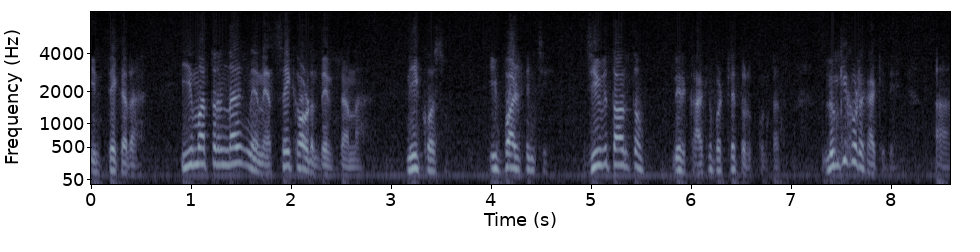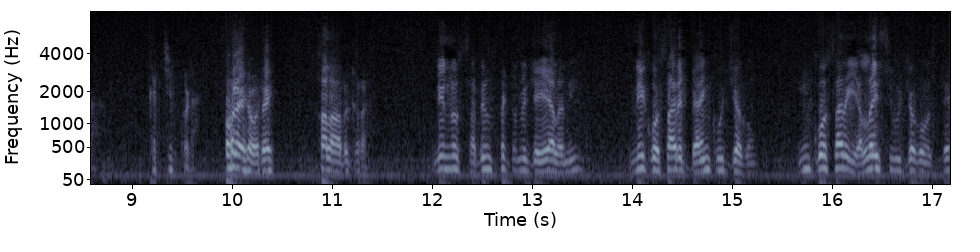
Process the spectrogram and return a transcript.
ఇంతే కదా. ఈ మాత్రం దానికి నేను ఎస్ఐ కావడం తెలుసు నాన్న. నీకోసం. ఇవాళ నుంచి జీవితాంతం నేను కాకి బట్టలే తొడుక్కుంటాను లుంగి కూడా కాకిదే. కర్చీఫ్ కూడా. ఒరే ఒరే అలా అనుకురా నిన్ను సబ్ ఇన్స్పెక్టర్ని చేయాలని నీకోసారి బ్యాంక్ ఉద్యోగం ఇంకోసారి ఎల్ఐసి ఉద్యోగం వస్తే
